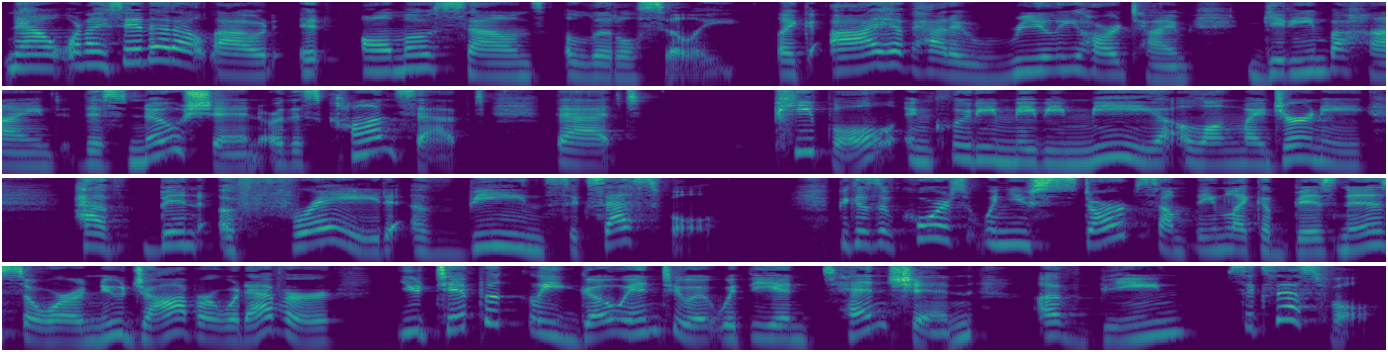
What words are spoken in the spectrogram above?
Now, when I say that out loud, it almost sounds a little silly. Like I have had a really hard time getting behind this notion or this concept that people, including maybe me along my journey, have been afraid of being successful. Because of course, when you start something like a business or a new job or whatever, you typically go into it with the intention of being successful.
